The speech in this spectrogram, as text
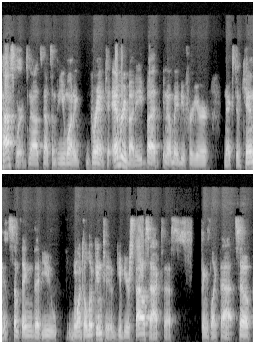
passwords. Now it's not something you want to grant to everybody, but you know maybe for your next of kin, it's something that you want to look into. Give your spouse access, things like that. So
